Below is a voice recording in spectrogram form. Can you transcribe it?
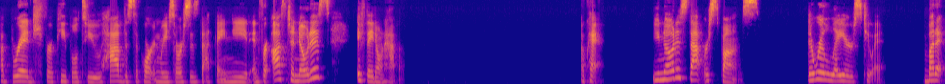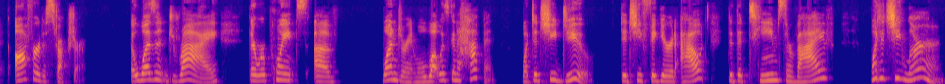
a bridge for people to have the support and resources that they need and for us to notice if they don't have them. Okay. You notice that response. There were layers to it, but it offered a structure. It wasn't dry. There were points of wondering, well, what was going to happen? What did she do? Did she figure it out? Did the team survive? What did she learn?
